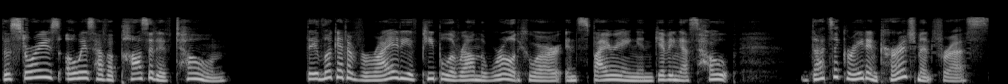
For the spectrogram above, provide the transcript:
the stories always have a positive tone. They look at a variety of people around the world who are inspiring and giving us hope. That's a great encouragement for us.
